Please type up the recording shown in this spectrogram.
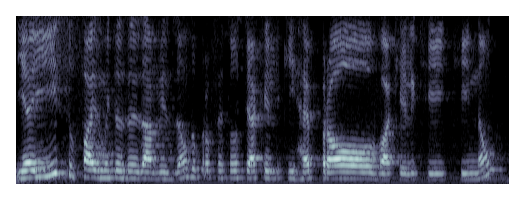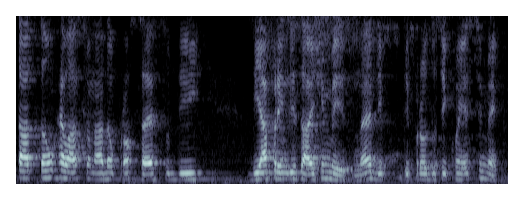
e aí isso faz muitas vezes a visão do professor ser aquele que reprova, aquele que, que não está tão relacionado ao processo de, de aprendizagem mesmo, né? de, de produzir conhecimento.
